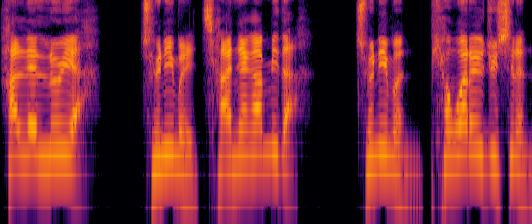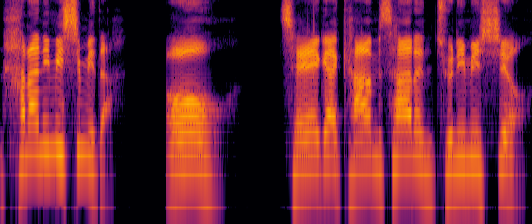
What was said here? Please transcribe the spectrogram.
할렐루야! 주님을 찬양합니다. 주님은 평화를 주시는 하나님이십니다. 오 제가 감사하는 주님이시여.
